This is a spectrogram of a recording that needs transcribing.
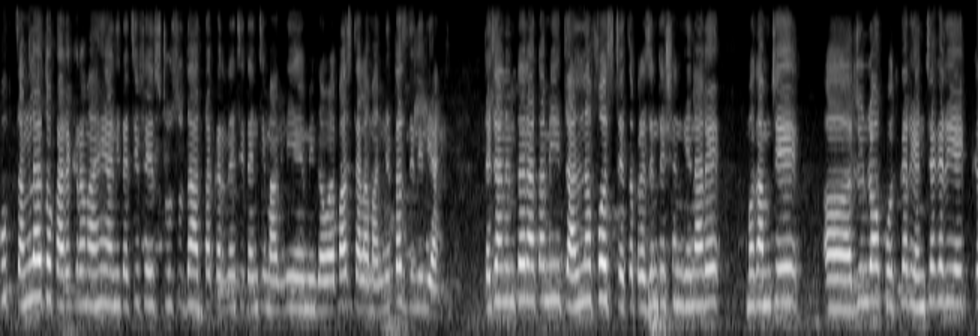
खूप चांगला तो कार्यक्रम आहे आणि त्याची फेज टू सुद्धा आता करण्याची त्यांची मागणी आहे. मी जवळपास त्याला मान्यताच दिलेली आहे. त्याच्यानंतर आता मी जालना फर्स्ट याचं प्रेझेंटेशन घेणार आहे. मग आमचे अर्जुनराव खोतकर यांच्या घरी एक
